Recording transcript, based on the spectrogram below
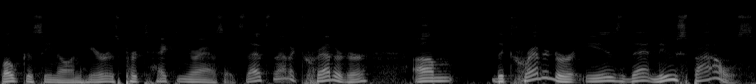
focusing on here is protecting your assets. That's not a creditor. Um, the creditor is that new spouse.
